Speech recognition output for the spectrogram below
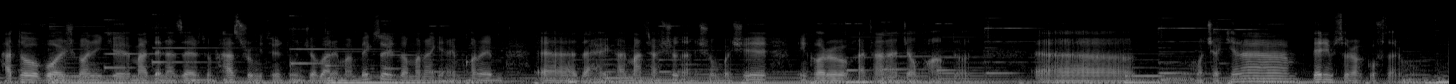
حتی واژگانی که مد نظرتون هست رو می‌تونید اونجا برای من بگذارید و من اگر امکان در حقیقت مطرح شدنشون باشه این کار رو قطعا انجام خواهم داد. متشکرم. بریم سراغ گفتارمون.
